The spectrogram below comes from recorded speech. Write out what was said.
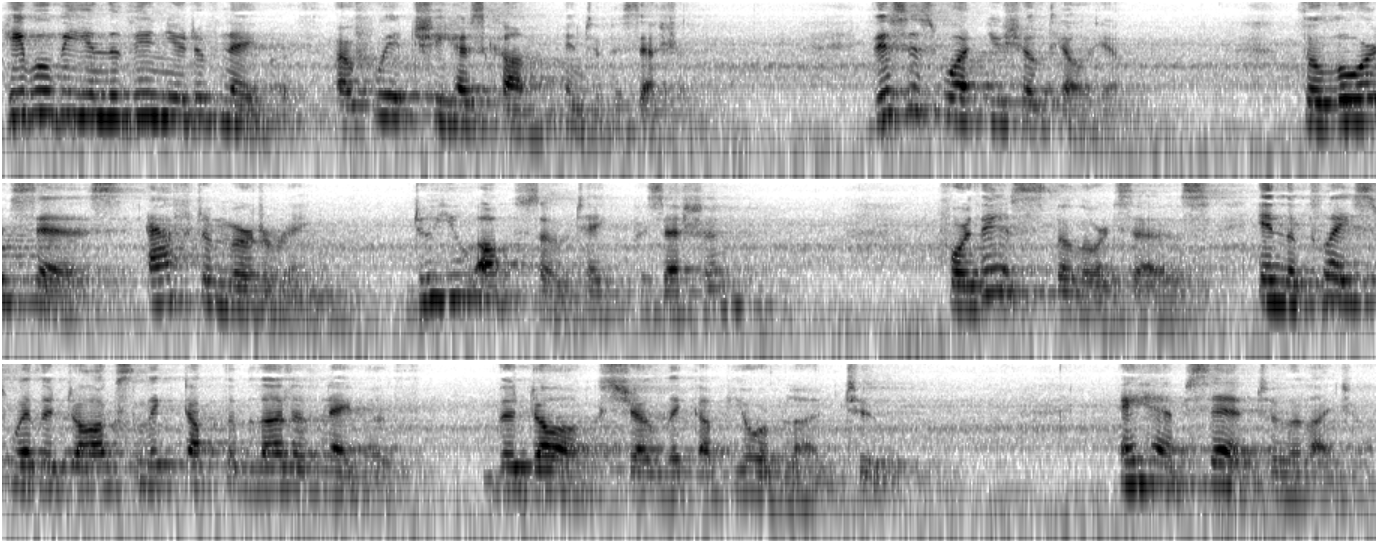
He will be in the vineyard of Naboth, of which he has come into possession. This is what you shall tell him. The Lord says, After murdering, do you also take possession? For this, the Lord says, in the place where the dogs licked up the blood of Naboth, the dogs shall lick up your blood too. Ahab said to Elijah,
